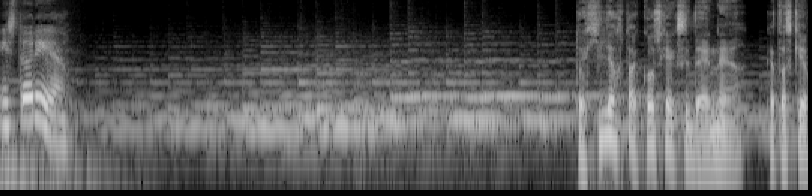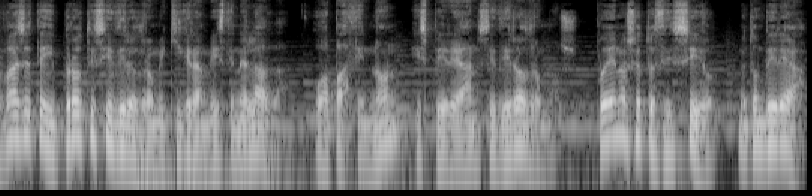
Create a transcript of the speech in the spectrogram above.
Ιστορία Το 1869 κατασκευάζεται η πρώτη σιδηροδρομική γραμμή στην Ελλάδα, ο Απαθηνών Ισπυρεάν Σιδηρόδρομος, που ένωσε το Θησίο με τον Πειραιά.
